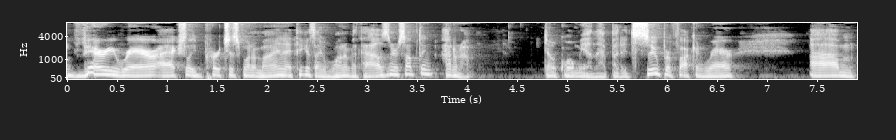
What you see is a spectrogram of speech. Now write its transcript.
Very rare. I actually purchased one of mine. I think it's like one of a thousand or something. I don't know. Don't quote me on that, but it's super fucking rare. Um,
